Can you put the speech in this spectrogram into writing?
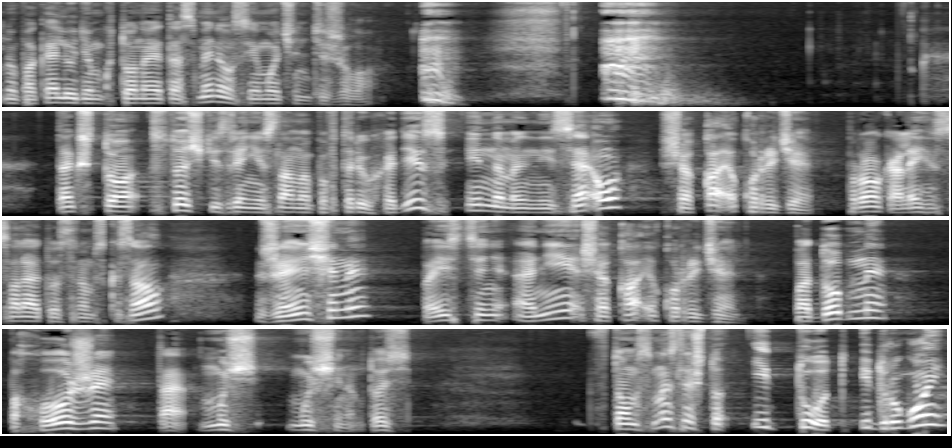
Но пока людям, кто на это осмелился, им очень тяжело. Так что с точки зрения ислама, повторю хадис, Пророк, алейхиссалату сказал, женщины, поистине, они подобны, похожи да, мужч, мужчинам. То есть в том смысле, что и тот, и другой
